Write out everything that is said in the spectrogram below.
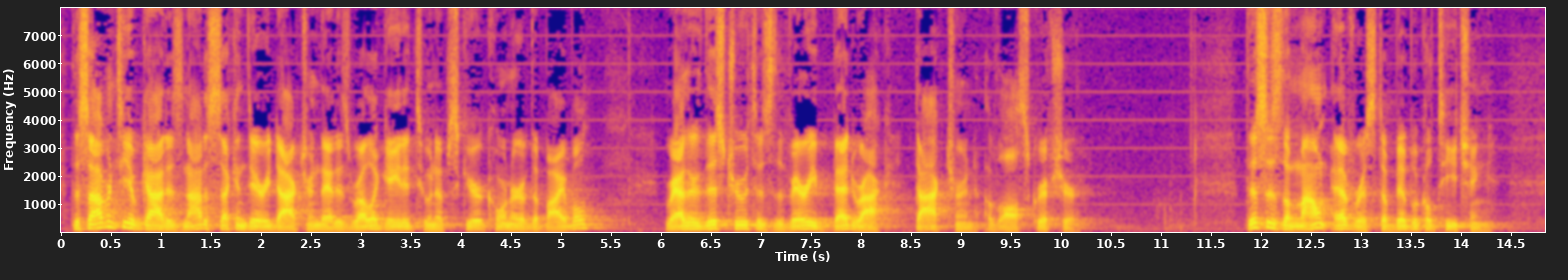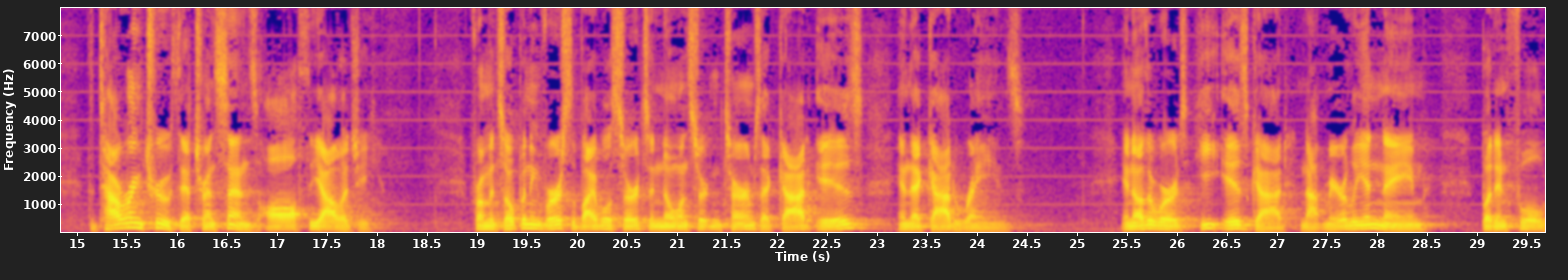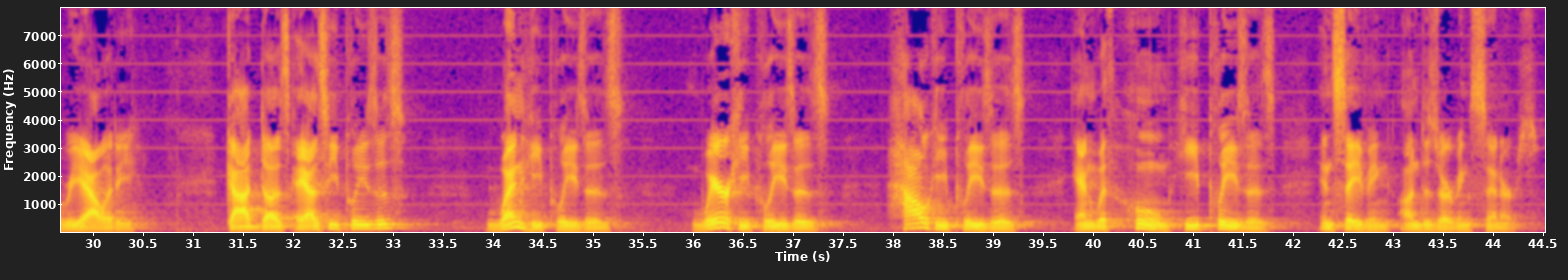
The sovereignty of God is not a secondary doctrine that is relegated to an obscure corner of the Bible. Rather, this truth is the very bedrock doctrine of all Scripture. This is the Mount Everest of biblical teaching, the towering truth that transcends all theology. From its opening verse, the Bible asserts in no uncertain terms that God is and that God reigns. In other words, He is God, not merely in name, but in full reality. God does as He pleases, when He pleases, where He pleases, how He pleases, and with whom He pleases in saving undeserving sinners.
